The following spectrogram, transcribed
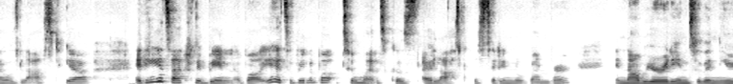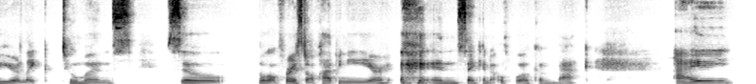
I was last here. I think it's actually been about, yeah, it's been about two months because I last posted in November and now we're already into the new year, like two months. So, well, first off, Happy New Year. and second off, welcome back. I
